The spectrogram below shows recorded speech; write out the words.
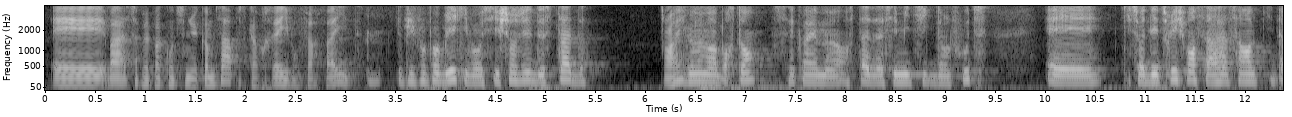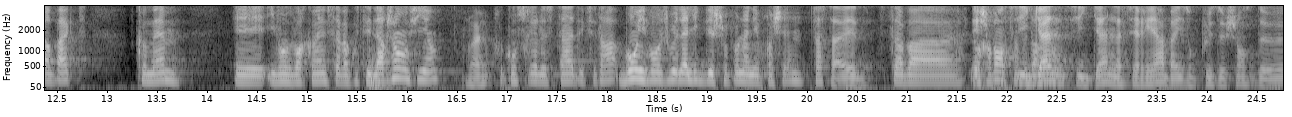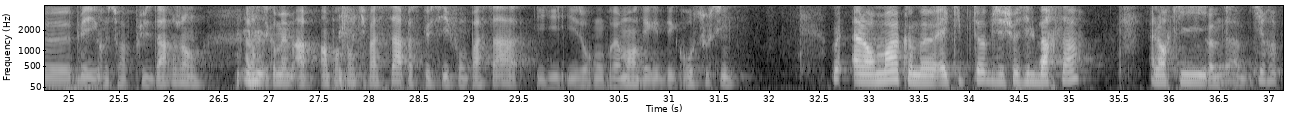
Et bah, ça peut pas continuer comme ça parce qu'après, ils vont faire faillite. Et puis il faut pas oublier qu'ils vont aussi changer de stade. Ouais. C'est quand même important. C'est quand même un stade assez mythique dans le foot. Et qu'il soit détruit, je pense, ça, ça a un petit impact quand même. Et ils vont devoir quand même, ça va coûter de l'argent aussi, hein, ouais. reconstruire le stade, etc. Bon, ils vont jouer la Ligue des Champions l'année prochaine. Ça, ça aide. Ça va. Et je pense s'ils gagnent, s'ils gagnent la Serie A, bah, ils ont plus de chances de. Mais ils reçoivent plus d'argent. Alors Mhm. c'est quand même important qu'ils fassent ça parce que s'ils font pas ça, ils, ils auront vraiment des, des gros soucis. Ouais, alors moi, comme euh, équipe top, j'ai choisi le Barça. Alors qui. Comme d'hab. qui, re-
